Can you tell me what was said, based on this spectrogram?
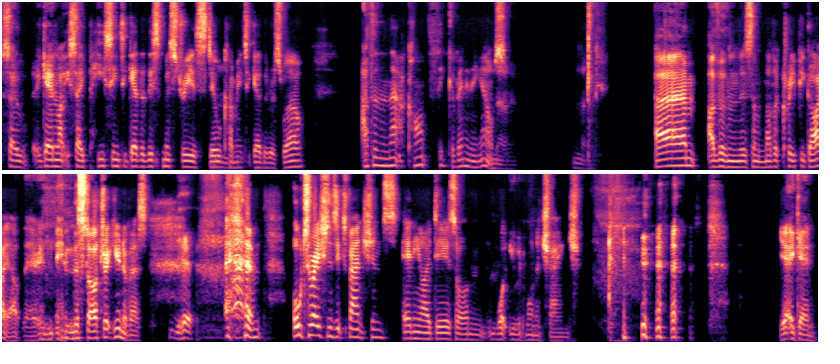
So again, like you say, piecing together this mystery is still Mm. coming together as well. Other than that, I can't think of anything else. No. No. Um, other than there's another creepy guy out there in, in the Star Trek universe. Yeah. Um, alterations, expansions, any ideas on what you would want to change? yeah, again,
